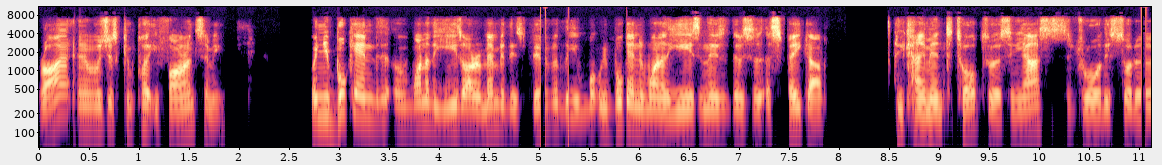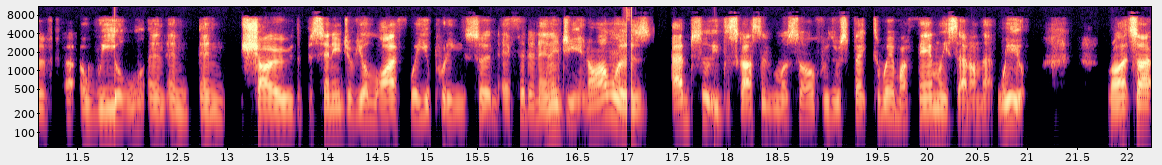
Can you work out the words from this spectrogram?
Right? And it was just completely foreign to me. When you bookend uh, one of the years i remember this vividly what we bookended one of the years and there's there's a speaker who came in to talk to us and he asked us to draw this sort of uh, a wheel and and and show the percentage of your life where you're putting certain effort and energy and i was absolutely disgusted with myself with respect to where my family sat on that wheel right? So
